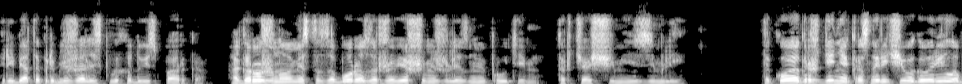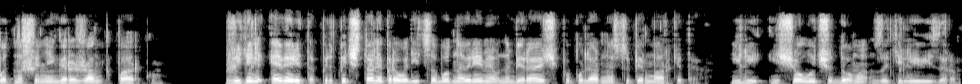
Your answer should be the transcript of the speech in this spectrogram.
Ребята приближались к выходу из парка, огороженного места забора заржавевшими железными прутьями, торчащими из земли. Такое ограждение красноречиво говорило об отношении горожан к парку. Жители Эверита предпочитали проводить свободное время в набирающих популярность супермаркетах или еще лучше дома за телевизором.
